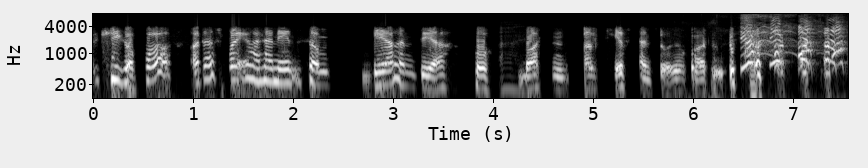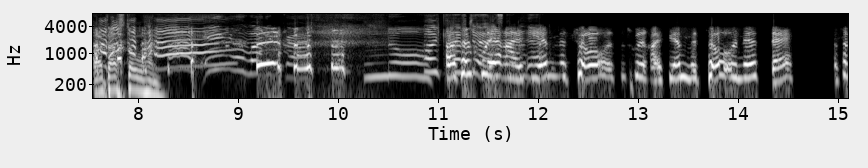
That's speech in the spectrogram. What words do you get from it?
og kigger på, og der springer han ind som læreren der på måtten. Hold kæft, han så jo godt ud. Og der stod han. No. og så skulle jeg rejse hjem med toget, så skulle jeg rejse hjem med toget næste dag. Og så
